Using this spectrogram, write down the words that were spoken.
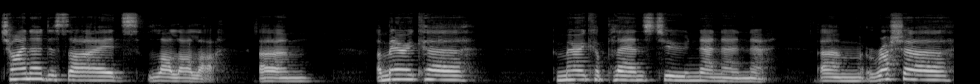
China decides la la la. Um, America, America plans to na na na. Um, Russia,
